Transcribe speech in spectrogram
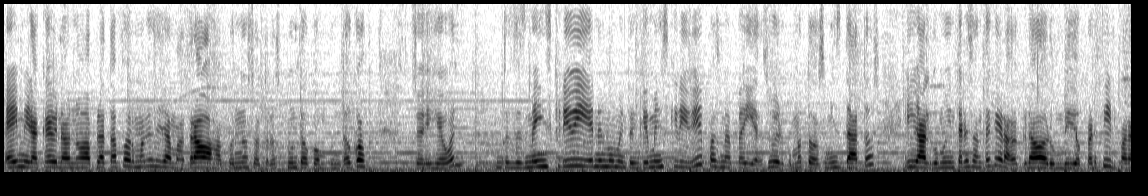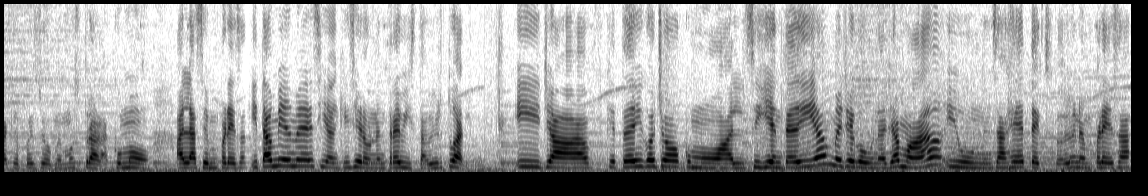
hey, mira que hay una nueva plataforma que se llama trabajaconnosotros.com.co. Yo dije, bueno, entonces me inscribí, en el momento en que me inscribí, pues me pedían subir como todos mis datos y algo muy interesante que era grabar un video perfil para que pues yo me mostrara como a las empresas y también me decían que hiciera una entrevista virtual. Y ya, ¿qué te digo yo? Como al siguiente día me llegó una llamada y un mensaje de texto de una empresa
